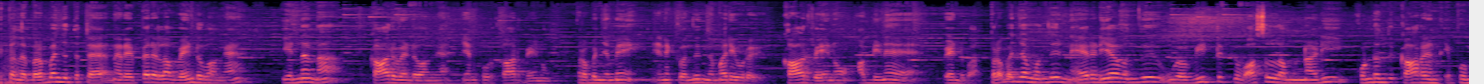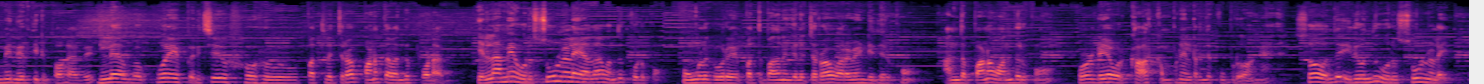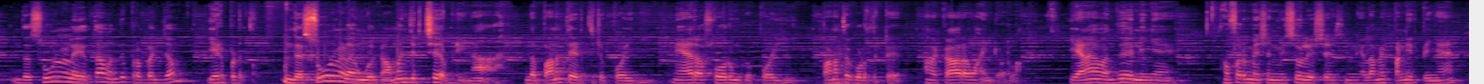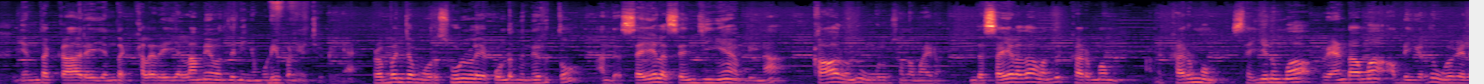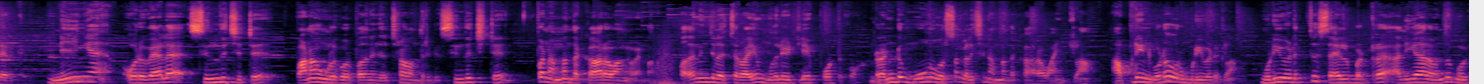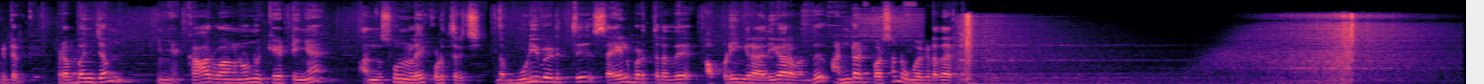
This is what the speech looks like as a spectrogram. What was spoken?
இப்போ இந்த பிரபஞ்சத்திட்ட நிறைய பேர் எல்லாம் வேண்டுவாங்க. என்னென்னா கார் வேண்டுவாங்க. எனக்கு ஒரு கார் வேணும். பிரபஞ்சமே எனக்கு வந்து இந்த மாதிரி ஒரு கார் வேணும் அப்படின்னு வேண்டுவா பிரபஞ்சம் வந்து நேரடியாக வந்து உங்கள் வீட்டுக்கு வாசலில் முன்னாடி கொண்டு வந்து காரை எப்போவுமே நிறுத்திட்டு போகாது. இல்லை உங்கள் கூரையை பிரித்து ஒரு பத்து லட்ச ரூபா பணத்தை வந்து போடாது. எல்லாமே ஒரு சூழ்நிலையாக தான் வந்து கொடுக்கும். உங்களுக்கு ஒரு பத்து பதினஞ்சு லட்ச ரூபா வர வேண்டியது இருக்கும். அந்த பணம் வந்திருக்கும். உடனடியாக ஒரு கார் கம்பெனியிலேருந்து கூப்பிடுவாங்க. ஸோ வந்து இது வந்து ஒரு சூழ்நிலை. இந்த சூழ்நிலையை தான் வந்து பிரபஞ்சம் ஏற்படுத்தும். இந்த சூழ்நிலை உங்களுக்கு அமைஞ்சிருச்சு அப்படின்னா இந்த பணத்தை எடுத்துகிட்டு போய் நேராக ஷோரூமுக்கு போய் பணத்தை கொடுத்துட்டு அந்த காரை வாங்கிட்டு வரலாம். ஏன்னா வந்து நீங்கள் அஃபர்மேஷன் விசுவலைசேஷன் எல்லாமே பண்ணியிருப்பீங்க எந்த காரு எந்த கலரு எல்லாமே வந்து நீங்கள் முடிவு பண்ணி வச்சுருப்பீங்க. பிரபஞ்சம் ஒரு சூழ்நிலையை கொண்டு வந்து நிறுத்தும். அந்த செயலை செஞ்சீங்க அப்படின்னா கார் வந்து உங்களுக்கு சொந்தமாயிடும். இந்த செயலை தான் வந்து கர்மம். அந்த கர்மம் செய்யணுமா வேண்டாமா அப்படிங்கிறது உங்கள் கையில் இருக்குது நீங்கள் ஒரு வேளை சிந்திச்சுட்டு பணம் உங்களுக்கு ஒரு பதினஞ்சு லட்ச ரூபா வந்திருக்கு. சிந்திச்சுட்டு இப்போ நம்ம அந்த காரை வாங்க வேண்டாம். பதினஞ்சு லட்ச ரூபாயும் முதலீட்டிலே போட்டுக்கோ ரெண்டு மூணு வருஷம் கழித்து நம்ம அந்த காரை வாங்கிக்கலாம் அப்படின்னு கூட ஒரு முடிவெடுக்கலாம். முடிவெடுத்து செயல்படுற அதிகாரம் வந்து உங்ககிட்ட இருக்குது பிரபஞ்சம் நீங்கள் கார் வாங்கணும்னு கேட்டீங்க. அந்த சூழ்நிலையை கொடுத்துருச்சு. இந்த முடிவெடுத்து செயல்படுத்துறது அப்படிங்கிற அதிகாரம் வந்து ஹண்ட்ரட் பர்சன்ட் உங்ககிட்ட தான் இருக்குது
